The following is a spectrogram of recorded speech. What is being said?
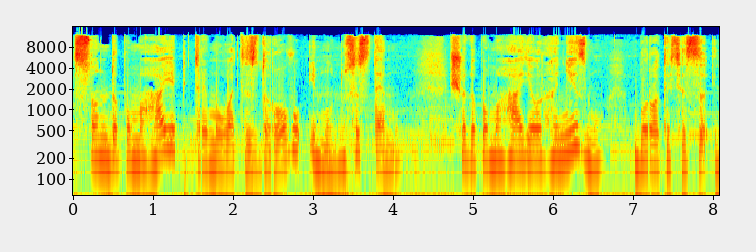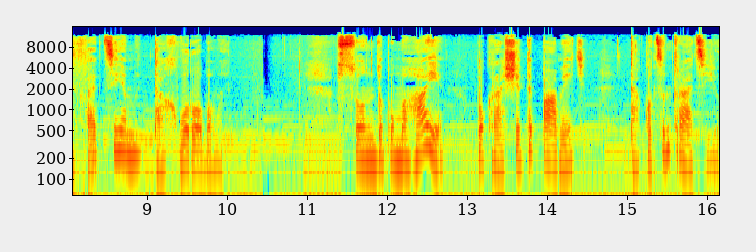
Сон допомагає підтримувати здорову імунну систему, що допомагає організму боротися з інфекціями та хворобами. Сон допомагає покращити пам'ять та концентрацію,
